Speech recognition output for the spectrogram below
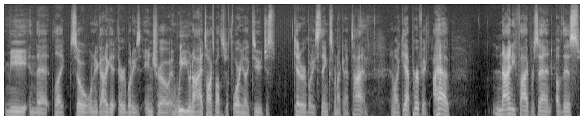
me in that like so when you got to get everybody's intro and we you and I talked about this before and you're like dude just get everybody's thing 'cause we're not gonna have time. And I'm like yeah perfect. I have 95% of this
